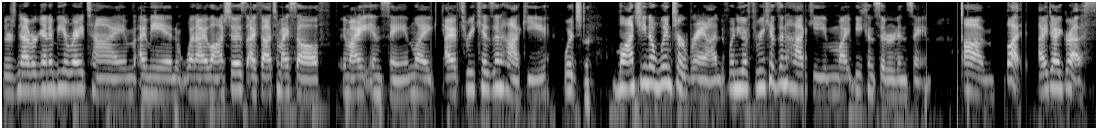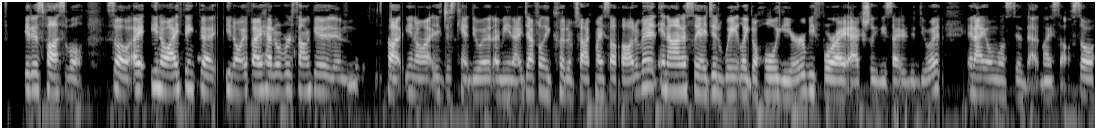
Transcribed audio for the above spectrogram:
there's never going to be a right time. I mean, when I launched this, I thought to myself, am I insane? Like, I have three kids in hockey, which launching a winter brand when you have three kids in hockey might be considered insane. Um, but I digress. It is possible. So I, you know, I think that, you know, if I had overthunk it and thought, you know, I just can't do it. I mean, I definitely could have talked myself out of it. And honestly, I did wait like a whole year before I actually decided to do it. And I almost did that myself. So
